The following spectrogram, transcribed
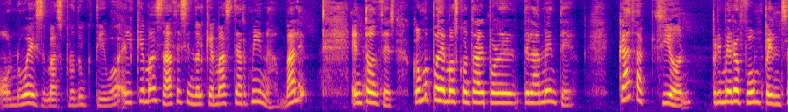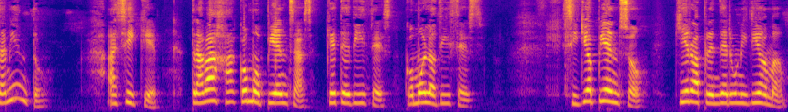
o no es más productivo el que más hace, sino el que más termina, ¿vale? Entonces, ¿cómo podemos controlar el poder de la mente? Cada acción primero fue un pensamiento. Así que, trabaja cómo piensas, qué te dices, cómo lo dices. Si yo pienso, quiero aprender un idioma,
